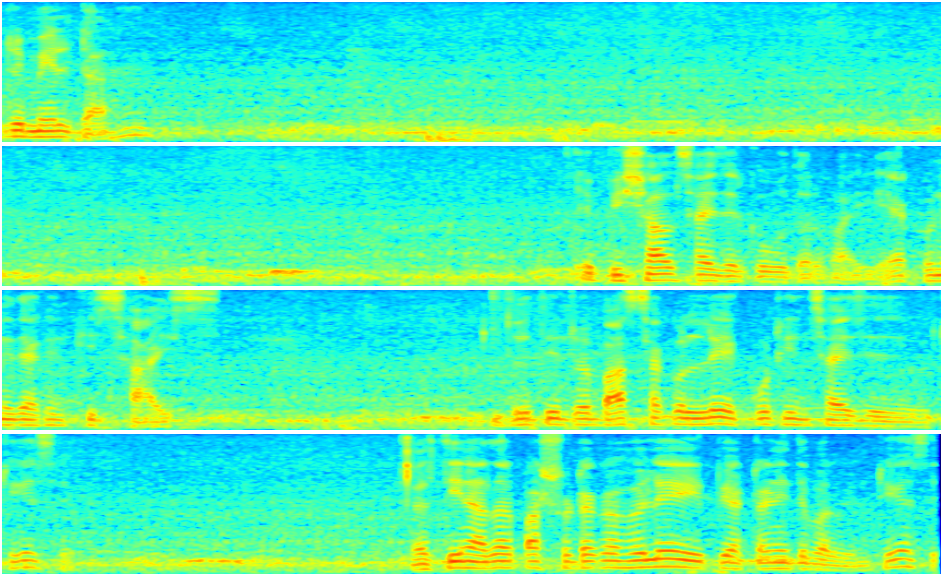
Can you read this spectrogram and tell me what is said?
এটা মেলটা হ্যাঁ এ বিশাল সাইজের কবুতর ভাই এখনই দেখেন কি সাইজ দুই তিনটা বাচ্চা করলে কঠিন সাইজ হয়ে যাবে, ঠিক আছে? তাহলে তিন হাজার পাঁচশো টাকা হলে এই পেয়ারটা নিতে পারবেন, ঠিক আছে?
